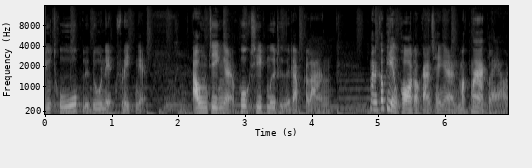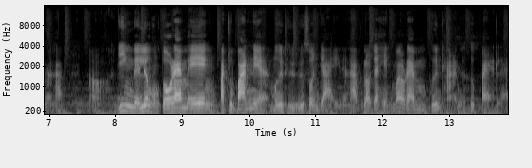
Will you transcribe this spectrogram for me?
YouTube หรือดู Netflix เนี่ย เอาจริงอะพวกชิปมือถือระดับกลาง มันก็เพียงพอต่อการใช้งานมาก ๆแล้วนะครับอ่ายิ่งในเรื่องของตัวแรมเอง ปัจจุบันเนี่ยมือถือส่วนใหญ่นะครับ เราจะเห็นว่าแรมพื้นฐานก็คือ 8 แล้ว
